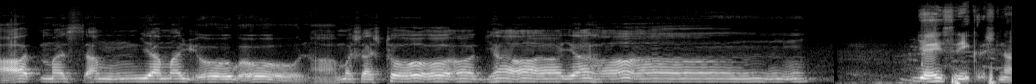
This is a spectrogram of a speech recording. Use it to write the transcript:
आत्मसंयमयोगो नाम षष्ठोऽध्यायः। जय श्रीकृष्ण।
